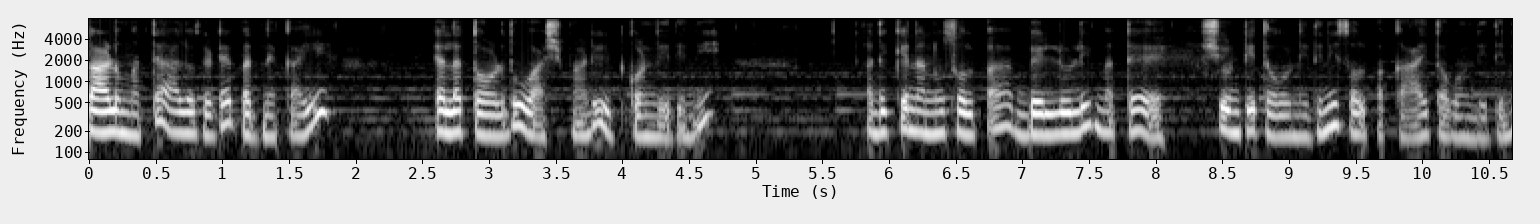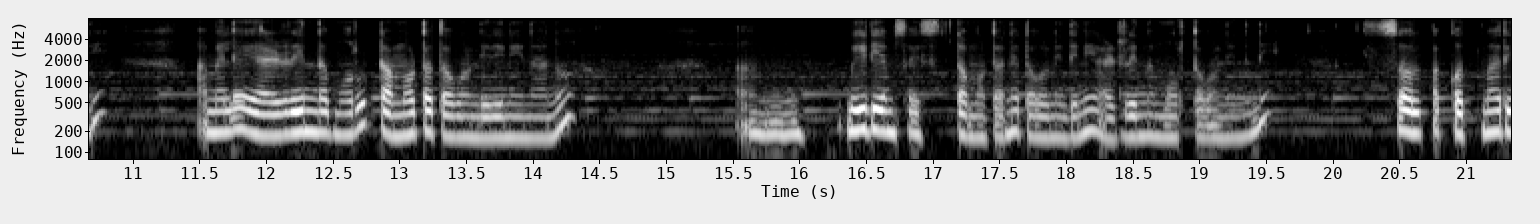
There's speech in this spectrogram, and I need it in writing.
ಕಾಳು ಮತ್ತು ಆಲೂಗಡ್ಡೆ, ಬದನೆಕಾಯಿ ಎಲ್ಲ ತೊಳೆದು ವಾಶ್ ಮಾಡಿ ಇಟ್ಕೊಂಡಿದ್ದೀನಿ. ಅದಕ್ಕೆ ನಾನು ಸ್ವಲ್ಪ ಬೆಳ್ಳುಳ್ಳಿ ಮತ್ತು ಶುಂಠಿ ತೊಗೊಂಡಿದ್ದೀನಿ, ಸ್ವಲ್ಪ ಕಾಯಿ ತೊಗೊಂಡಿದ್ದೀನಿ. ಆಮೇಲೆ ಎರಡರಿಂದ ಮೂರು ಟೊಮೊಟೊ ತೊಗೊಂಡಿದ್ದೀನಿ ನಾನು. ಮೀಡಿಯಮ್ ಸೈಜ್ ಟೊಮೊಟೊನೇ ತೊಗೊಂಡಿದ್ದೀನಿ, ಎರಡರಿಂದ ಮೂರು ತೊಗೊಂಡಿದ್ದೀನಿ. ಸ್ವಲ್ಪ ಕೊತ್ತಂಬರಿ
